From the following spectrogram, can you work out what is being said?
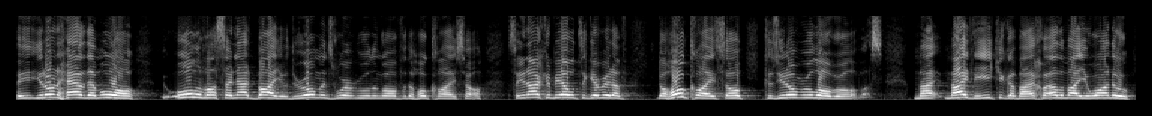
You don't have them all. All of us are not by you. The Romans weren't ruling over the whole Klai so you're not going to be able to get rid of the whole Klai because you don't rule over all of us. My you want to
